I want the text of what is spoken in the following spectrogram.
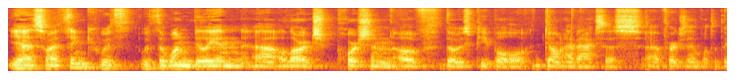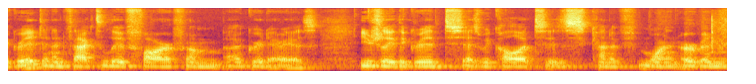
Yeah, so I think with, with the 1 billion, uh, a large portion of those people don't have access, uh, for example, to the grid, and in fact live far from uh, grid areas. Usually, the grid, as we call it, is kind of more in urban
